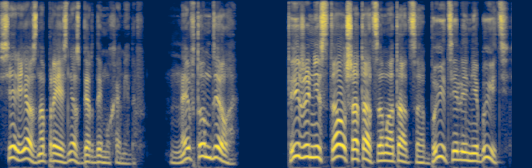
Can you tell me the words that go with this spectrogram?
Серьезно произнес Берды Мухамедов. Не в том дело. Ты же не стал шататься-мотаться, быть или не быть.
